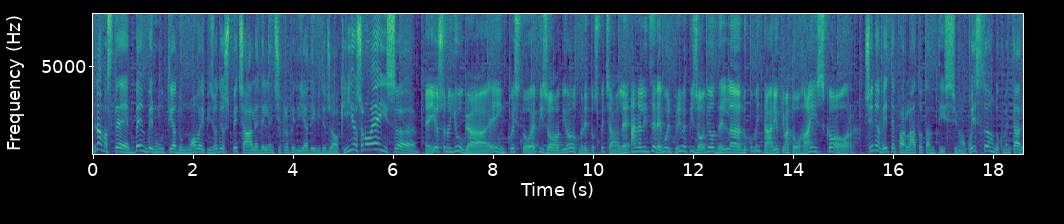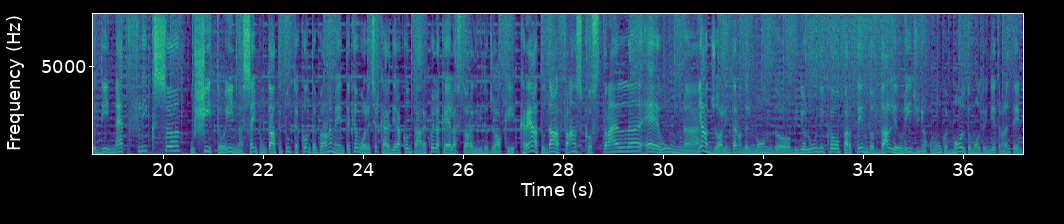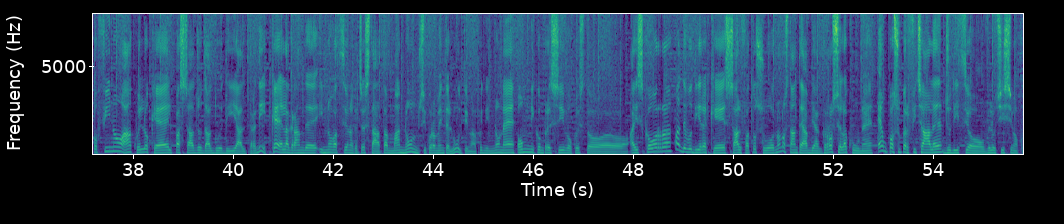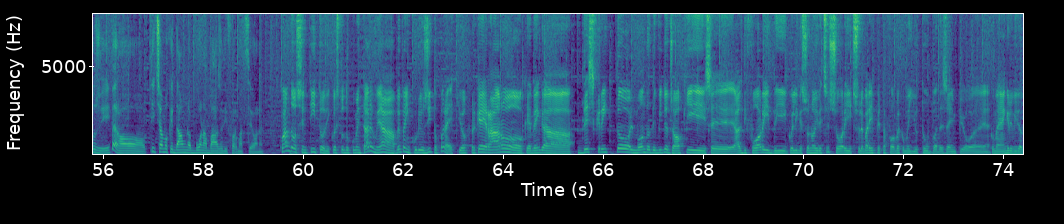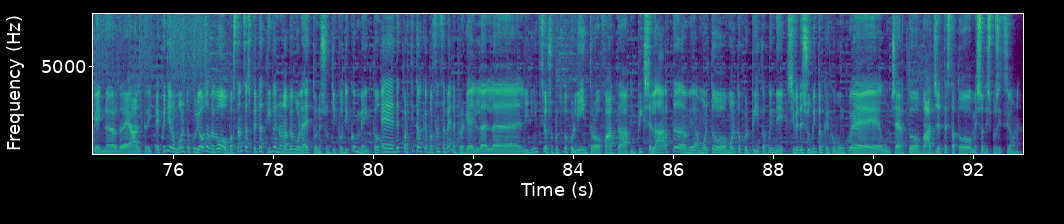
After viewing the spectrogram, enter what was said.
Namaste, benvenuti ad un nuovo episodio speciale dell'enciclopedia dei videogiochi. Io sono Ace! E io sono Yuga e in questo episodio, come detto speciale, analizzeremo il primo episodio del documentario chiamato High Score. Ce ne avete parlato tantissimo. Questo è un documentario di Netflix uscito in sei puntate tutte contemporaneamente che vuole cercare di raccontare quella che è la storia dei videogiochi. Creato da Franz Costrell è un viaggio all'interno del mondo videoludico partendo dalle origini o comunque molto molto indietro nel tempo fino a quello che è il passaggio dal 2D al 3D, che è la grande innovazione che c'è stata, ma non sicuramente l'ultima, quindi non è omnicomprensivo questo high score, ma devo dire che sa il fatto suo, nonostante abbia grosse lacune, è un po' superficiale, giudizio velocissimo così, però diciamo che dà una buona base di formazione quando ho sentito di questo documentario mi aveva incuriosito parecchio perché è raro che venga descritto il mondo dei videogiochi se, al di fuori di quelli che sono i recensori sulle varie piattaforme come YouTube ad esempio eh, come Angry Video Game Nerd e altri. E quindi ero molto curioso avevo abbastanza aspettative non avevo letto nessun tipo di commento ed è partito anche abbastanza bene perché il, il, l'inizio soprattutto con l'intro fatta in pixel art mi ha molto molto colpito. Quindi si vede subito che comunque comunque un certo budget è stato messo a disposizione.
